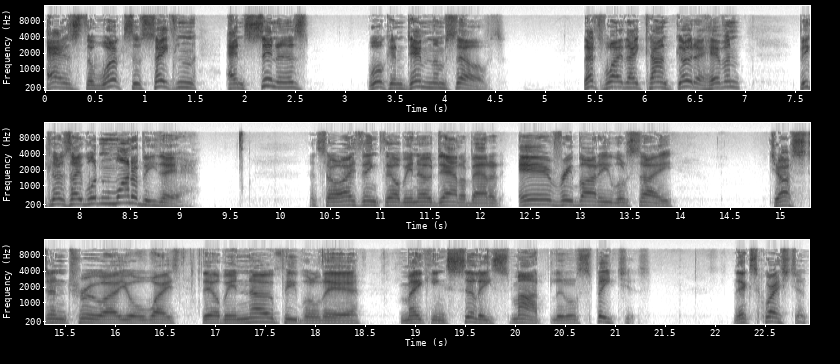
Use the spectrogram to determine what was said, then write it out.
as the works of Satan and sinners will condemn themselves. That's why they can't go to heaven, because they wouldn't want to be there. And so I think there'll be no doubt about it. Everybody will say, Just and true are your ways. There'll be no people there making silly, smart little speeches. Next question.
